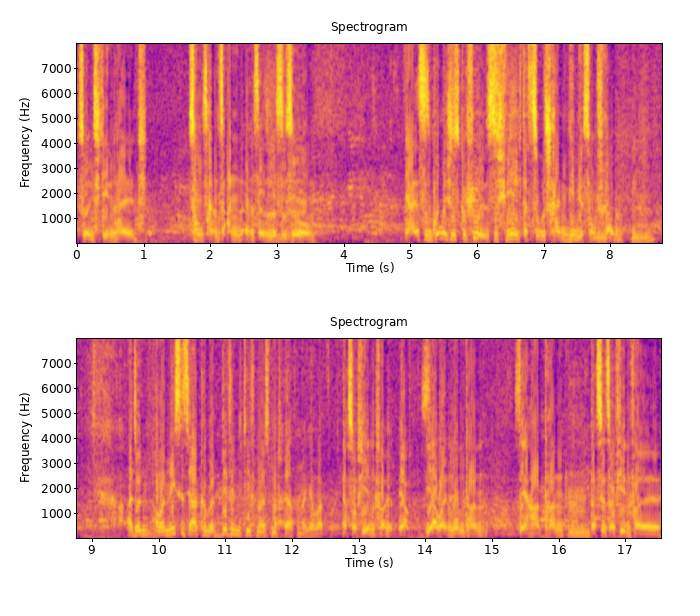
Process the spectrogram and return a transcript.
so entstehen halt Songs ganz anders. Also das ist so, ja, es ist ein komisches Gefühl. Es ist schwierig, das zu beschreiben, wie wir Songs schreiben. Also, aber nächstes Jahr können wir definitiv neues Material von euch erwarten. Das auf jeden Fall, ja. Wir arbeiten momentan sehr hart dran, dass jetzt auf jeden Fall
